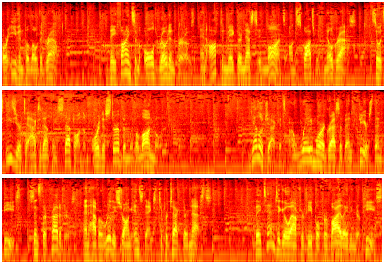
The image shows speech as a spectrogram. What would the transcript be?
or even below the ground. They find some old rodent burrows and often make their nests in lawns on spots with no grass, so it's easier to accidentally step on them or disturb them with a lawnmower. Yellow jackets are way more aggressive and fierce than bees since they're predators and have a really strong instinct to protect their nests. They tend to go after people for violating their peace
